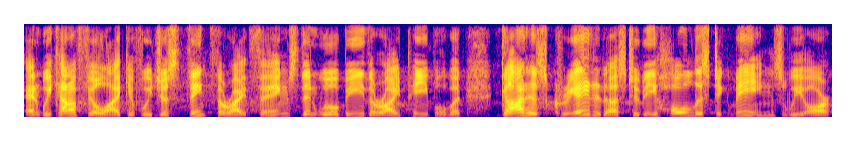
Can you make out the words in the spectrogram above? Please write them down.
And we kind of feel like if we just think the right things, then we'll be the right people. But God has created us to be holistic beings. We are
